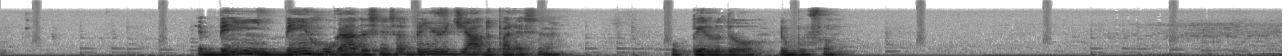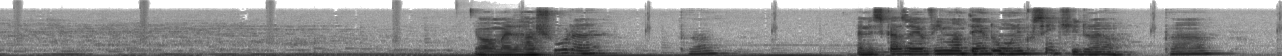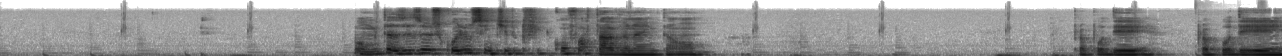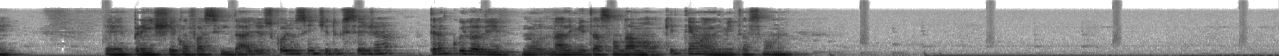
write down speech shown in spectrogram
É bem, bem enrugado assim, sabe? Bem judiado parece, né? O pelo do, do búfalo. Ó, mais rachura, né? Pá. É, nesse caso aí eu vim mantendo o único sentido, né? Bom, muitas vezes eu escolho um sentido que fique confortável, né? Então, para poder para poder é, preencher com facilidade, eu escolho um sentido que seja tranquilo ali no, na limitação da mão, que tem uma limitação, né?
